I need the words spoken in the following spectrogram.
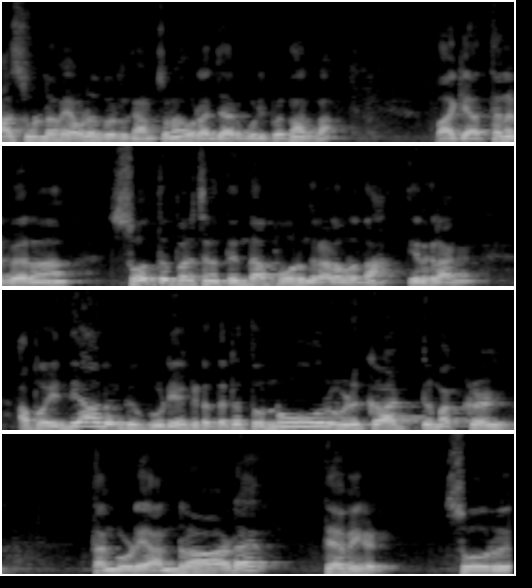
காசு உள்ளவன் எவ்வளோ பேர் இருக்கான்னு சொன்னால் ஒரு அஞ்சாறு கோடி பேர் தான் இருக்கான் பாக்கி அத்தனை பேரும் சொத்து பிரச்சனை தீர்ந்தா போருங்கிற அளவில் தான் இருக்கிறாங்க. அப்போ இந்தியாவில் இருக்கக்கூடிய கிட்டத்தட்ட தொண்ணூறு விழுக்காட்டு மக்கள் தங்களுடைய அன்றாட தேவைகள். சோறு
